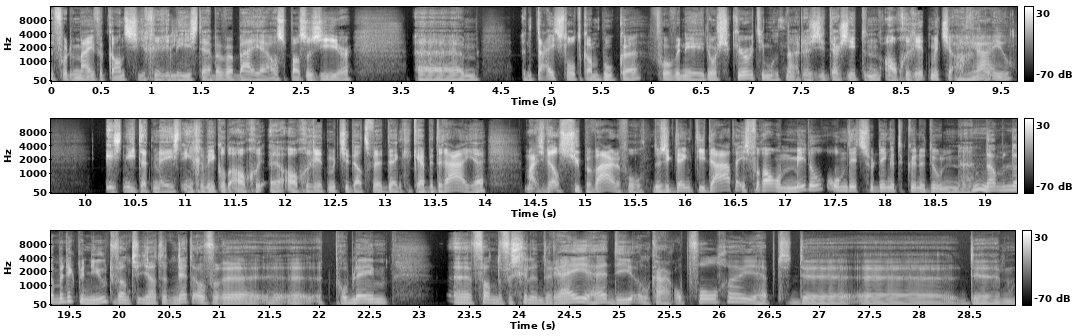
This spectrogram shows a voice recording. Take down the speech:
voor de meivakantie gereleased hebben. Waarbij je als passagier ehm, een tijdslot kan boeken voor wanneer je door security moet. Nou, daar zit, daar zit een algoritmetje achter Ja, joh. Is niet het meest ingewikkelde eh, algoritmetje dat we denk ik hebben draaien. Maar is wel super waardevol. Dus ik denk die data is vooral een middel om dit soort dingen te kunnen doen. eh. Nou, nou ben ik benieuwd, want je had het net over eh, het probleem van de verschillende rijen hè, die elkaar opvolgen. Je hebt de, de,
